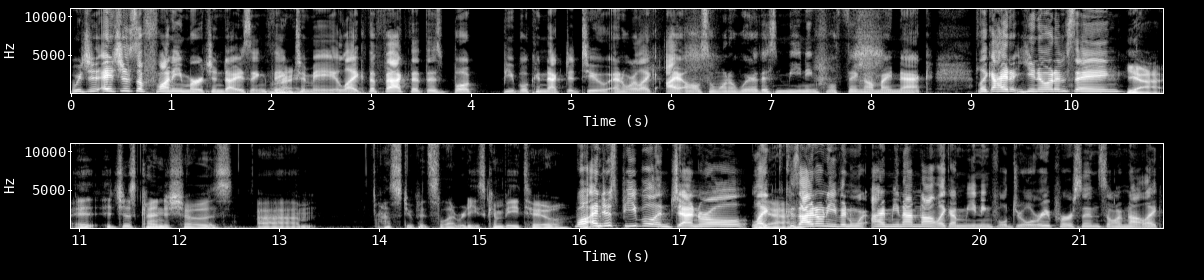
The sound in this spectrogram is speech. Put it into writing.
Which is it's just a funny merchandising thing Right. to me. Like the fact that this book people connected to and were like, I also want to wear this meaningful thing on my neck. Like I, you know what I'm saying? Yeah, it, it just kind of shows um, how stupid celebrities can be too. Well, and just people in general, like, Yeah. because I don't even wear. I mean, I'm not like a meaningful jewelry person, so I'm not like,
